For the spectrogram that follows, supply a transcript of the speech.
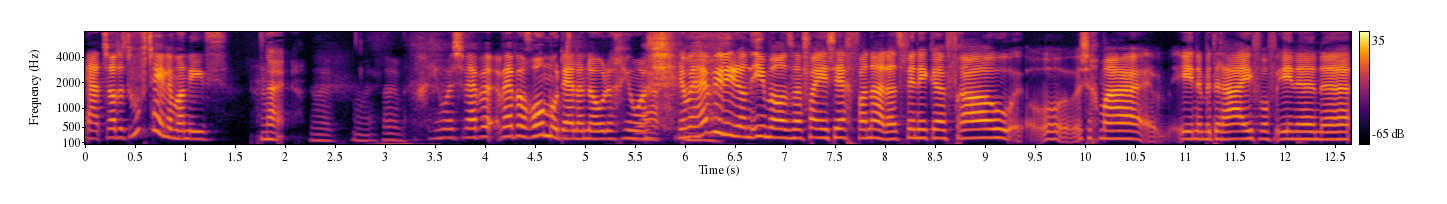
ja. terwijl dat hoeft helemaal niet. nee. Nee, nee. Ach, jongens, we hebben, we hebben rolmodellen nodig, jongens. Ja, maar hebben jullie dan iemand waarvan je zegt van, nou, dat vind ik een vrouw, oh, zeg maar, in een bedrijf of in een eh,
